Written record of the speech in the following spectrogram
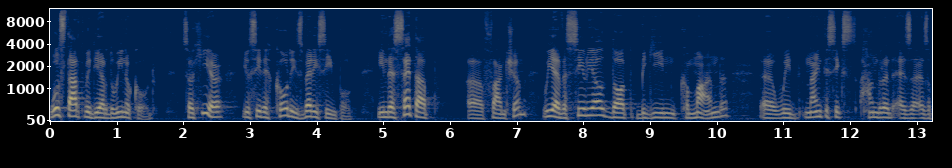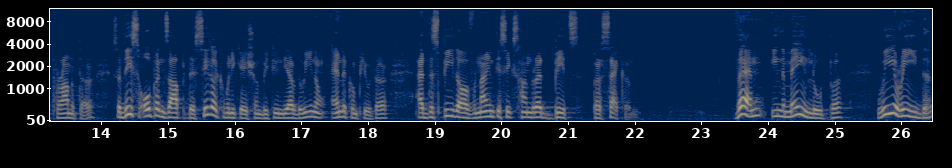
We'll start with the Arduino code. So here, you see the code is very simple. In the setup uh, function, we have a serial.begin command uh, with 9600 as a, as a parameter. So this opens up the serial communication between the Arduino and the computer at the speed of 9600 bits per second. Then, in the main loop, we read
